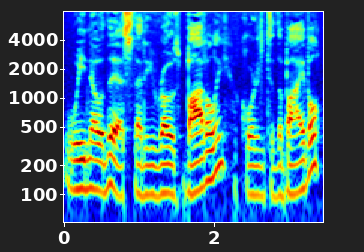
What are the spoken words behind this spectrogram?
we know this that he rose bodily, according to the Bible,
